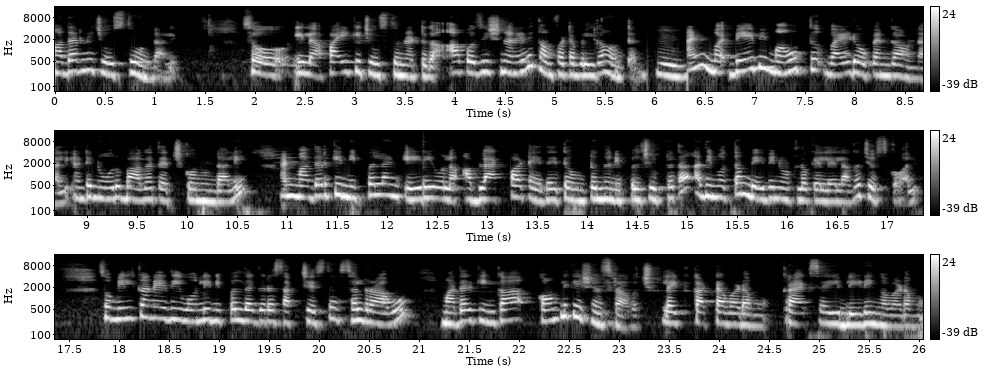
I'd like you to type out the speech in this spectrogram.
మదర్ని చూస్తూ ఉండాలి. సో ఇలా పైకి చూస్తున్నట్టుగా ఆ పొజిషన్ అనేది కంఫర్టబుల్గా ఉంటుంది. అండ్ బేబీ మౌత్ వైడ్ ఓపెన్గా ఉండాలి. అంటే నోరు బాగా తెరుచుకొని ఉండాలి. అండ్ మదర్కి నిప్పుల్ అండ్ ఏరియోలా ఆ బ్లాక్ పార్ట్ ఏదైతే ఉంటుందో నిప్పుల్ చుట్టూతా అది మొత్తం బేబీ నోట్లోకి వెళ్ళేలాగా చూసుకోవాలి. సో మిల్క్ అనేది ఓన్లీ నిప్పుల్ దగ్గర సక్ చేస్తే అస్సలు రావు. మదర్కి ఇంకా కాంప్లికేషన్స్ రావచ్చు. లైక్ కట్ అవ్వడము క్రాక్స్ అయ్యి బ్లీడింగ్ అవ్వడము.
